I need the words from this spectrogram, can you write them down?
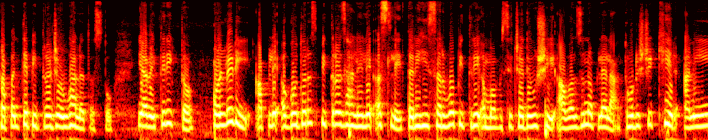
आपण ते पित्र जेव घालत असतो या व्यतिरिक्त ऑलरेडी आपले अगोदरच पित्र झालेले असले तरीही सर्व पित्री अमावस्येच्या दिवशी आवर्जून आपल्याला थोडीशी खीर आणि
